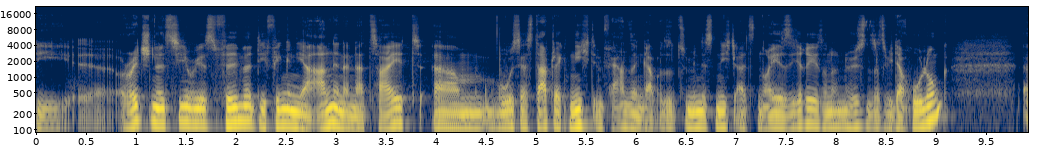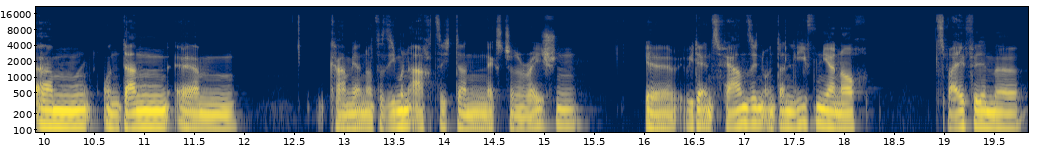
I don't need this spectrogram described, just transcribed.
die äh, Original Series Filme, die fingen ja an in einer Zeit, ähm, wo es ja Star Trek nicht im Fernsehen gab, also zumindest nicht als neue Serie, sondern höchstens als Wiederholung. Ähm, und dann ähm, kam ja 1987 dann Next Generation äh, wieder ins Fernsehen und dann liefen ja noch zwei Filme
